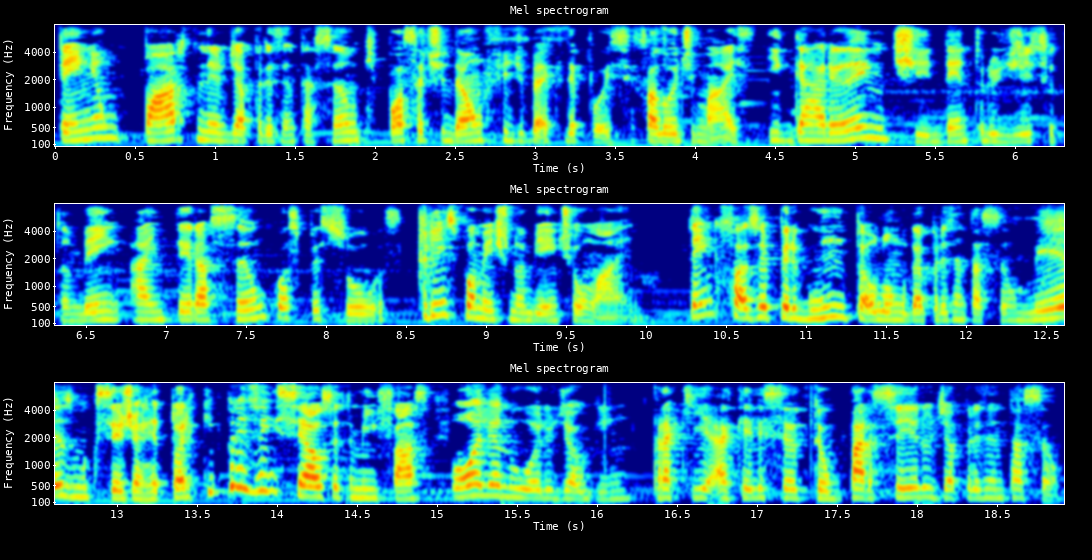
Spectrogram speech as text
tenha um partner de apresentação que possa te dar um feedback depois. Você falou demais e garante dentro disso também a interação com as pessoas, principalmente no ambiente online tem que fazer pergunta ao longo da apresentação, mesmo que seja retórica, e presencial você também faz. Olha no olho de alguém para que aquele seja o teu parceiro de apresentação.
